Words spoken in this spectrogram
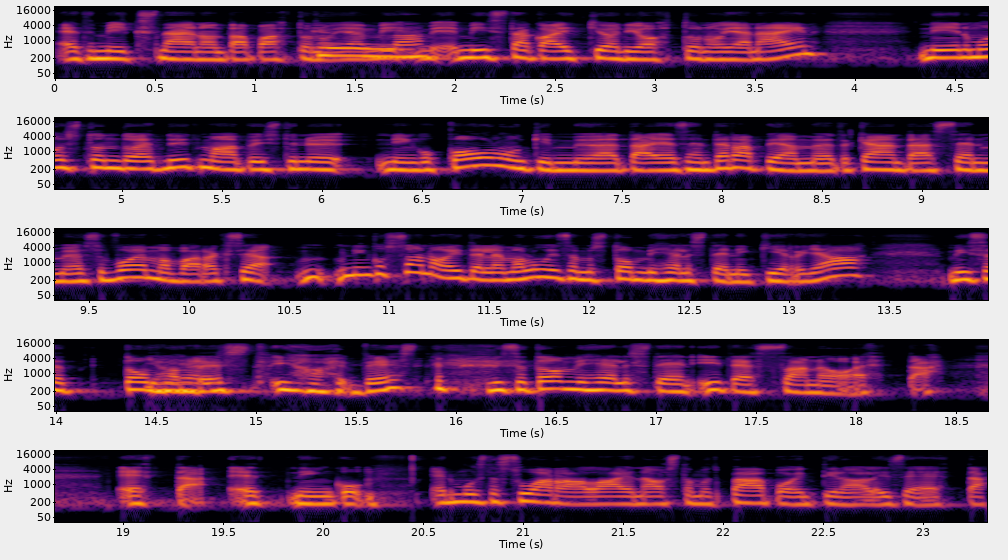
että miksi näin on tapahtunut Kyllä. ja mi, mistä kaikki on johtunut ja näin. Niin musta tuntuu, että nyt mä oon pystynyt niin koulunkin myötä ja sen terapian myötä kääntää sen myös voimavaraksi. Ja niin kuin sanoin itselleen, mä luin semmoista Tommi Helsteinin kirjaa, missä Tommi ihan, Helst- best. ihan best, missä Tommi Helsteen itse sanoo, että että et niin kuin, en muista suoraa lainausta, mutta pääpointtina oli se, että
